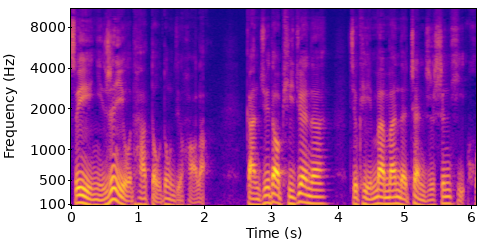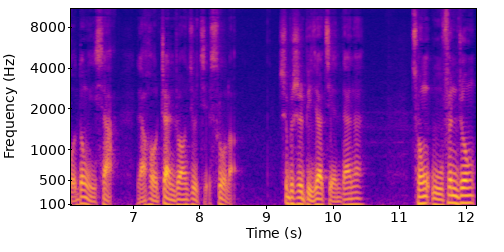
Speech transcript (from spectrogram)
所以你任由它抖动就好了。感觉到疲倦呢，就可以慢慢的站直身体，活动一下，然后站桩就结束了，是不是比较简单呢？从五分钟，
